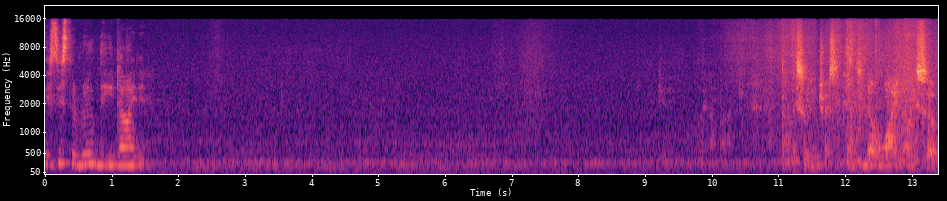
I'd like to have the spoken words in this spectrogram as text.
Is this the room that you died in? Okay, play that back. Now this will be interesting because there's no white noise, so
